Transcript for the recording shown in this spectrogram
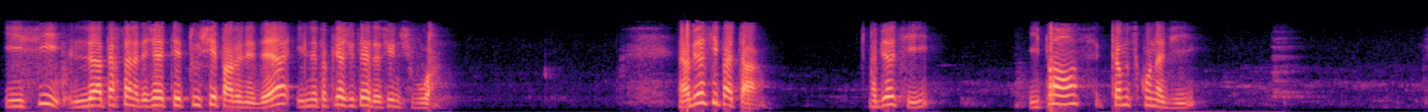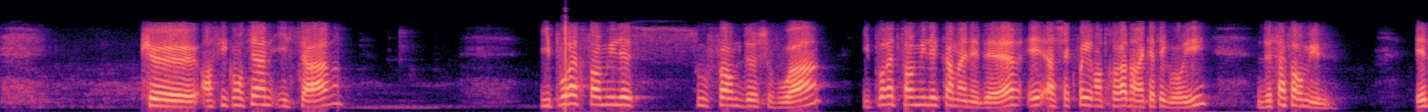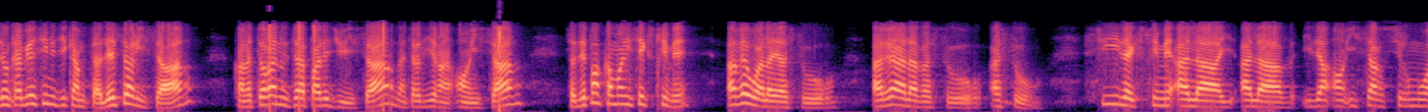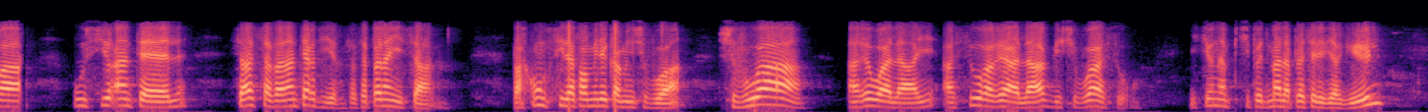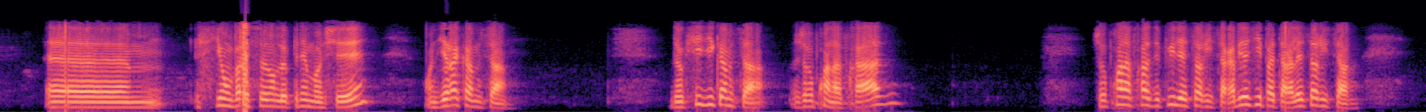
ici, la personne a déjà été touchée par le neder, il ne peut plus ajouter là-dessus une chevoie. Rabbi Yossi, il pense, comme ce qu'on a dit, que, en ce qui concerne Issar, il pourrait être formulé sous forme de chevoie, il pourrait être formulé comme un éder, et à chaque fois il rentrera dans la catégorie de sa formule. Et donc Rabbi aussi nous dit comme ça, l'essor Issar, quand la Torah nous a parlé du Issar, d'interdire en Issar, ça dépend comment il s'exprimait. Are ou alay are alav asur, asur. S'il a exprimé alay, alav, il a en Issar sur moi ou sur un tel, ça, ça va l'interdire. Ça s'appelle un Issar. Par contre, s'il a formulé comme une chevoie, chevoie asur alav, asur. Ici, on a un petit peu de mal à placer les virgules. Euh, si on va selon le pneumoché, on dira comme ça. Donc, s'il dit comme ça, je reprends la phrase. Je reprends la phrase depuis les sorissar. Rabbi aussi pas tard, les sorissar.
